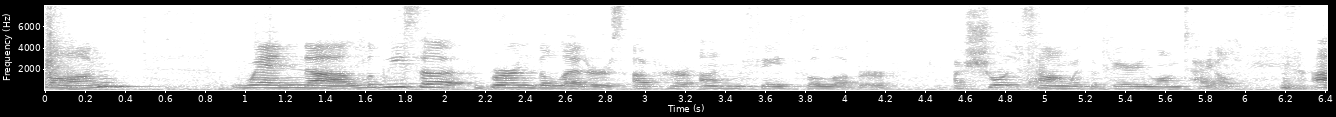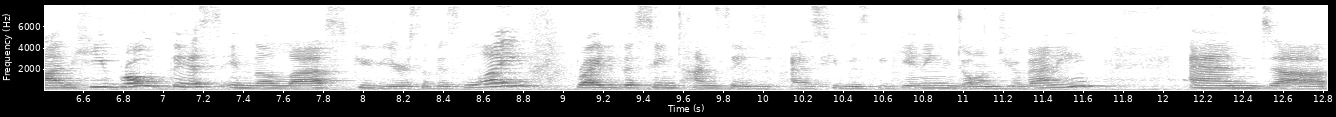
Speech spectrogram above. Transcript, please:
Song when uh, Louisa burned the letters of her unfaithful lover. A short song with a very long title. Um, he wrote this in the last few years of his life, right at the same time as, as he was beginning Don Giovanni, and uh,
